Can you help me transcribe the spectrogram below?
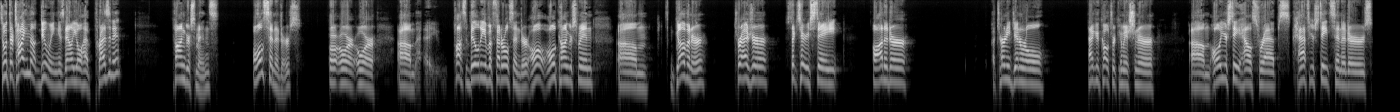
So what they're talking about doing is now you'll have president congressmen's, all senators, or or or um, possibility of a federal senator, all all congressmen, um, governor, treasurer, secretary of state, auditor, attorney general, agriculture commissioner, um, all your state house reps, half your state senators,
